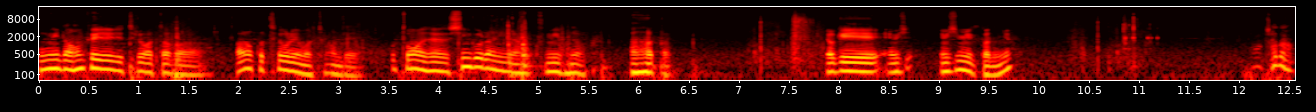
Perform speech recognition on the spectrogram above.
구미다 홈페이지 들어갔다가 다른 카테고리 멀쩡한데 보통은 싱글런이랑 구미 그냥 다 나왔다 여기 MC, M16 있거든요? 어, 차다.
